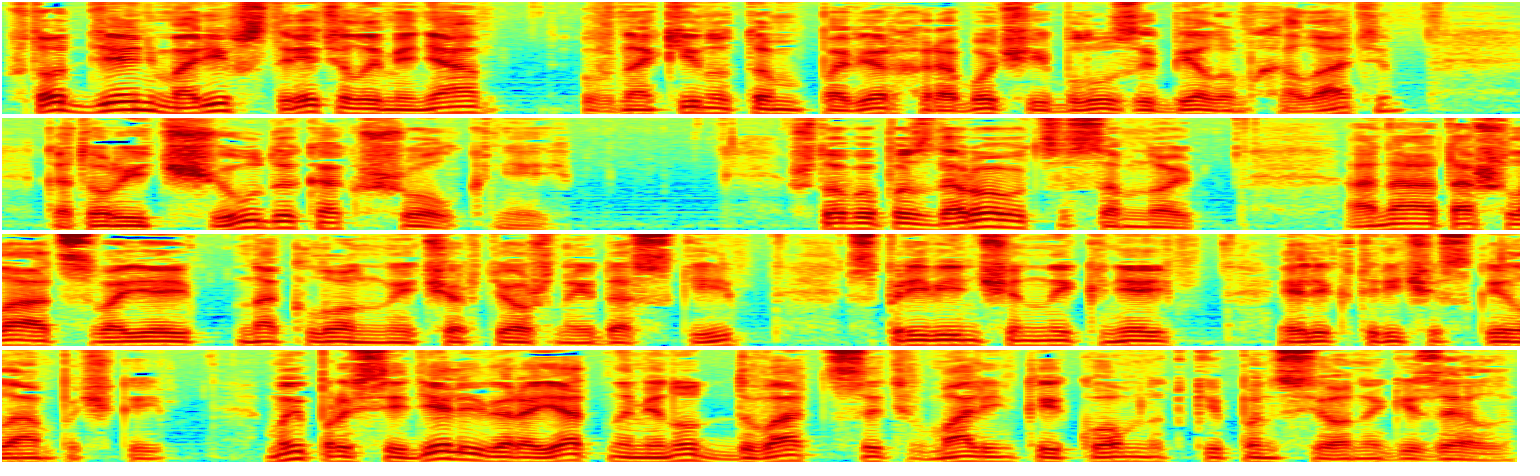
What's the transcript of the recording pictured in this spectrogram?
В тот день Мари встретила меня в накинутом поверх рабочей блузы белом халате, который чудо как шел к ней. Чтобы поздороваться со мной, она отошла от своей наклонной чертежной доски с привинченной к ней электрической лампочкой. Мы просидели, вероятно, минут двадцать в маленькой комнатке пансиона Гизелла.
